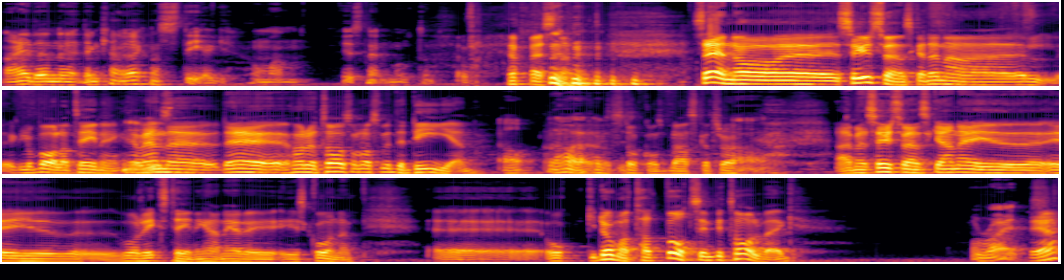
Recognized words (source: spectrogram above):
Nej, den, den kan räkna steg om man är snäll mot den. är snäll. Sen har eh, Sydsvenska, denna eh, globala tidning. Ja, jag vet det har du talat om något som heter DN? Ja, det har jag faktiskt. Stockholmsblaska tror jag. Ja. Ja, men Sydsvenskan är ju, är ju vår rikstidning här nere i, i Skåne. Eh, och de har tagit bort sin betalvägg. Alright. Ja.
